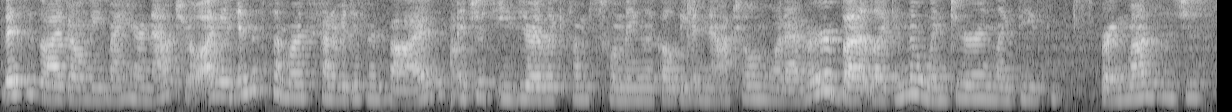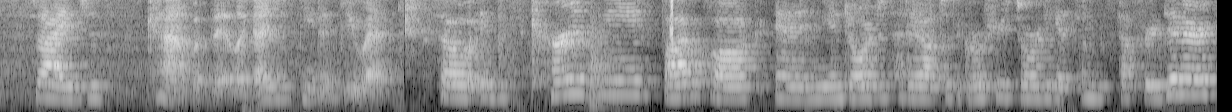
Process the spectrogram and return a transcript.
This is why I don't leave my hair natural. I mean, in the summer, it's kind of a different vibe. It's just easier, like, if I'm swimming, like, I'll leave it natural and whatever. But, like, in the winter and, like, these spring months, it's just, I just can't with it. Like, I just need to do it. So, it is currently 5 o'clock, and me and Joel are just headed out to the grocery store to get some stuff for dinner,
